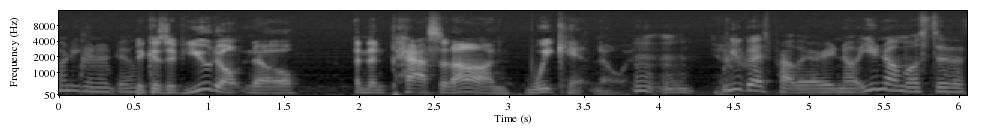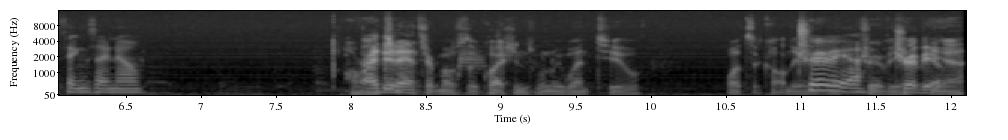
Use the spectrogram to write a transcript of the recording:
What are you gonna do? Because if you don't know and then pass it on, we can't know it. Mm-mm. You guys probably already know. You know most of the things I know. All I did so- answer most of the questions when we went to, what's it called? The other Trivia. Trivia. Trivia. Yeah.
